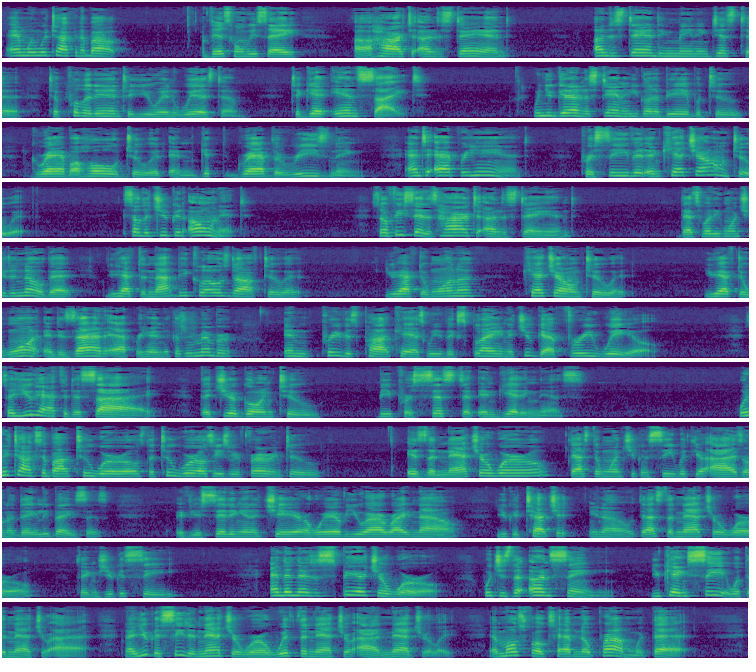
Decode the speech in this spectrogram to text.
And when we're talking about this, when we say uh, hard to understand, understanding meaning just to, to pull it into you in wisdom, to get insight. When you get understanding, you're going to be able to grab a hold to it and get grab the reasoning and to apprehend, perceive it and catch on to it so that you can own it. So if he said it's hard to understand, that's what he wants you to know that you have to not be closed off to it. You have to want to catch on to it. You have to want and desire to apprehend it. Because remember, in previous podcasts, we've explained that you've got free will. So you have to decide that you're going to be persistent in getting this. When he talks about two worlds, the two worlds he's referring to is the natural world. That's the ones you can see with your eyes on a daily basis. If you're sitting in a chair or wherever you are right now, you could touch it, you know, that's the natural world, things you could see. And then there's a spiritual world, which is the unseen. You can't see it with the natural eye. Now, you can see the natural world with the natural eye naturally. And most folks have no problem with that.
